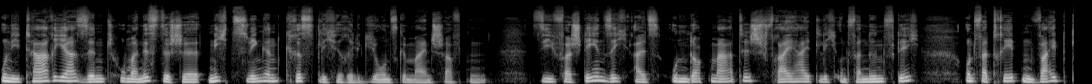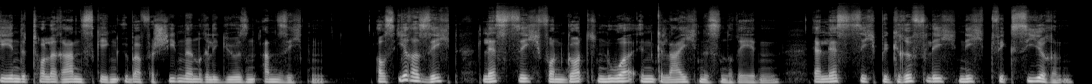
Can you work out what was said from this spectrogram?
Unitarier sind humanistische, nicht zwingend christliche Religionsgemeinschaften. Sie verstehen sich als undogmatisch, freiheitlich und vernünftig und vertreten weitgehende Toleranz gegenüber verschiedenen religiösen Ansichten. Aus ihrer Sicht lässt sich von Gott nur in Gleichnissen reden. Er lässt sich begrifflich nicht fixieren.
